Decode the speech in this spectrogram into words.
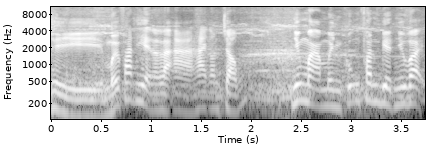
thì mới phát hiện là à hai con trống. Nhưng mà mình cũng phân biệt như vậy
